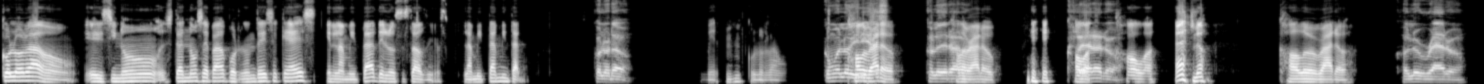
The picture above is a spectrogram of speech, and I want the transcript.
Colorado. eh, si no, usted no sepa por dónde dice que es, en la mitad de los Estados Unidos. La mitad, mitad. Colorado. Me- ujú, Colorado. ¿Cómo lo dirías? Colorado. Colorado. Colorado. Cola- Colorado. cola- no. Colorado. Colorado.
